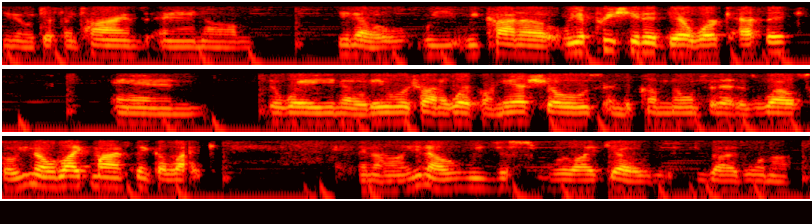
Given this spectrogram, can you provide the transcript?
you know, different times and, um, you know, we, we kind of, we appreciated their work ethic and the way, you know, they were trying to work on their shows and become known for that as well. So, you know, like minds think alike. And uh, you know, we just were like, yo, if you guys want to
